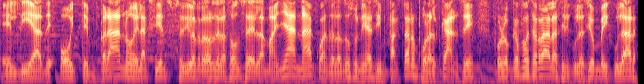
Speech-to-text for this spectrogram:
el día de hoy temprano. El accidente sucedió alrededor de las 11 de la mañana, cuando las dos unidades impactaron por alcance, por lo que fue cerrada la circulación vehicular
